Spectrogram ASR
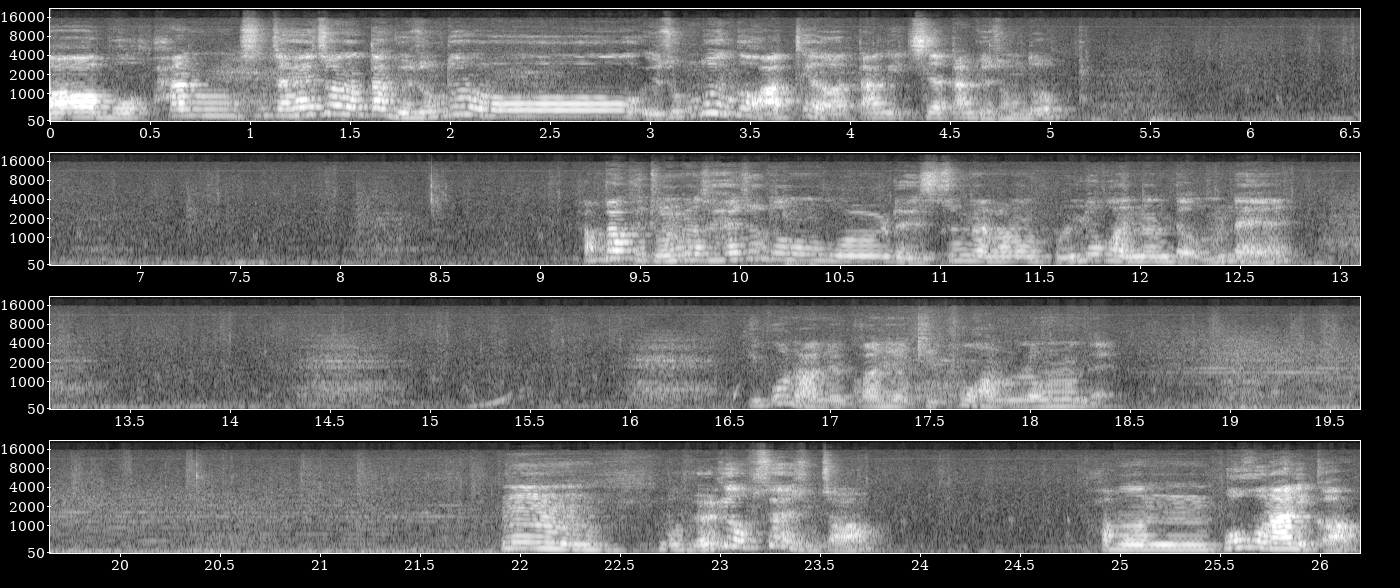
뭐 한 진짜 해전은 딱 요 정도로 요 정도인 것 같아요. 딱 이- 진짜 딱 요 정도. 한 바퀴 돌면서 해저동굴도 있으면 한번 보려고 했는데 없네. 이건 아닐 거 아니야. 기포가 안 올라오는데. 음, 뭐 별게 없어요 진짜. 한번 보고 나니까.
